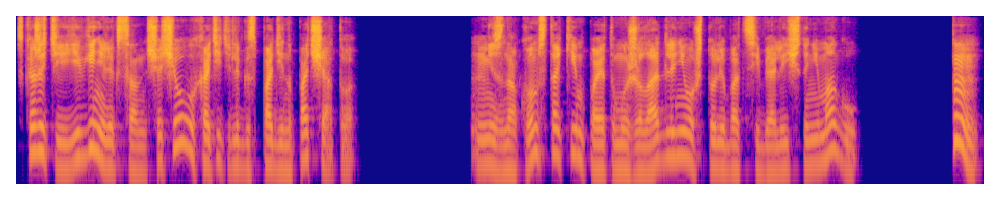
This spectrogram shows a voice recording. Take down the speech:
«Скажите, Евгений Александрович, а чего вы хотите для господина Початова?» «Не знаком с таким, поэтому желать для него что-либо от себя лично не могу». «Хм».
